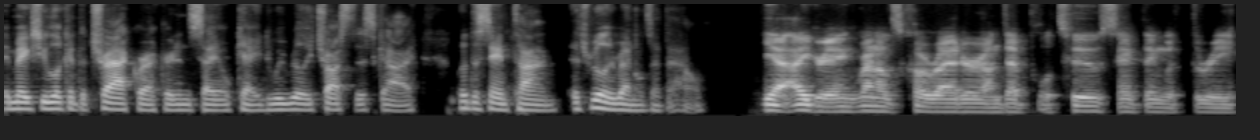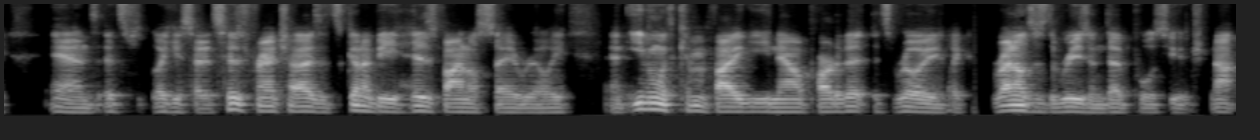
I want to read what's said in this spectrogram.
it makes you look at the track record and say, okay, do we really trust this guy? But at the same time, it's really Reynolds at the helm. Yeah, I agree. And Reynolds co-writer on Deadpool 2, same thing with 3. And it's like you said, it's his franchise. It's going to be his final say, really. And even with Kevin Feige now part of it, it's really like Reynolds is the reason Deadpool is huge, not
